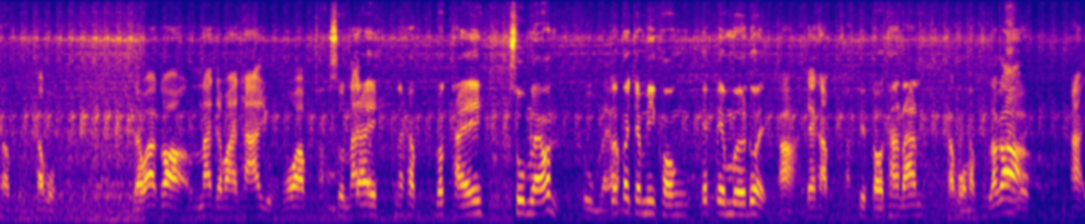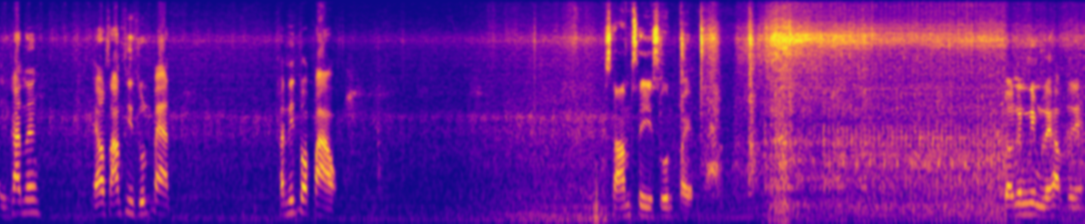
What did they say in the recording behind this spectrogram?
ครับครับผมแต่ว่าก็น่าจะมาช้าอยู่เพราะว่าสนใจนะครับรถไถซูมไลออนซูมแล้วแล้วก็จะมีของ FM เบอร์ด้วยอ่าใช่ครับติดต่อทางร้านครับผมนะแล้วก็ได้เยอะอีกคันหนึง L 3 4 0 8คันนี้ตัวเปล่าสามสี่ศูนย์แปดเครื่องนิ่มๆเลยครับตัวนี้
